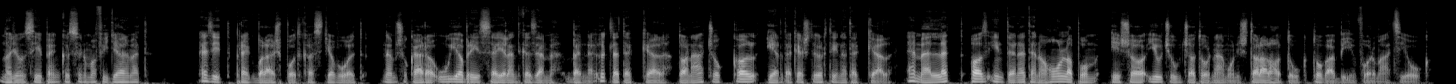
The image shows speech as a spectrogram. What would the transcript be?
Nagyon szépen köszönöm a figyelmet. Ez itt Preg Balázs podcastja volt. Nem sokára újabb résszel jelentkezem, benne ötletekkel, tanácsokkal, érdekes történetekkel. Emellett az interneten a honlapom és a YouTube csatornámon is találhatók további információk.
